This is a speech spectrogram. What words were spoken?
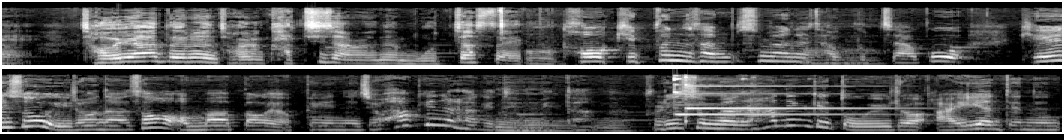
네. 저희 아들은 저랑 같이 자면은 못 잤어요. 어. 더 깊은 잠- 수면을 다 어. 못 자고 계속 일어나서 엄마 아빠가 옆에 있는지 확인을 하게 됩니다. 음, 음. 분리수면을 하는 게 또 오히려 아이한테는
